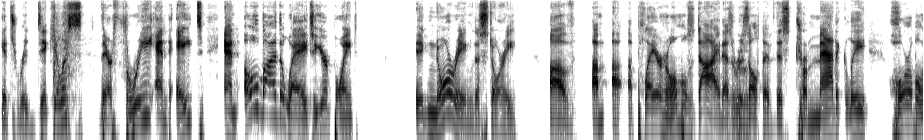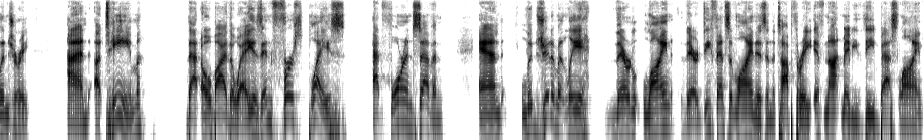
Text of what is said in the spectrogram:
It's ridiculous. They're three and eight. And oh, by the way, to your point, ignoring the story of um, a, a player who almost died as a Hmm. result of this traumatically horrible injury, and a team that, oh, by the way, is in first place at four and seven, and legitimately their line, their defensive line is in the top three, if not maybe the best line.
